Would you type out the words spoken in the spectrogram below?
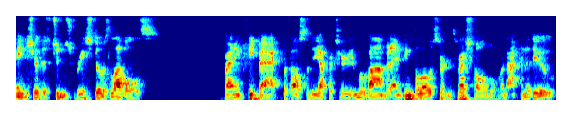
making sure the students reach those levels, providing feedback with also the opportunity to move on. But anything below a certain threshold, what we're not going to do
